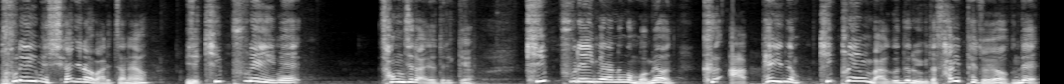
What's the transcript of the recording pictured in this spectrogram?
프레임은 시간이라고 말했잖아요. 이제 키 프레임의 성질을 알려드릴게요. 키 프레임이라는 건 뭐면 그 앞에 있는 키 프레임 말 그대로 여기다 삽입해줘요. 근데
